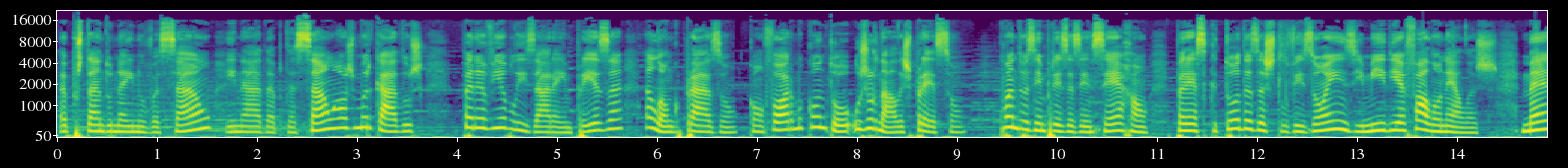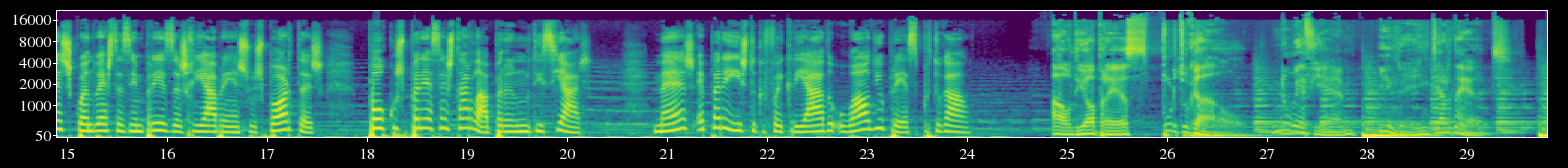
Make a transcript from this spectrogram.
apostando na inovação e na adaptação aos mercados para viabilizar a empresa a longo prazo, conforme contou o Jornal Expresso. Quando as empresas encerram, parece que todas as televisões e mídia falam nelas. Mas quando estas empresas reabrem as suas portas, poucos parecem estar lá para noticiar. Mas é para isto que foi criado o Audiopress Portugal. Audiopress Portugal. No FM e na internet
